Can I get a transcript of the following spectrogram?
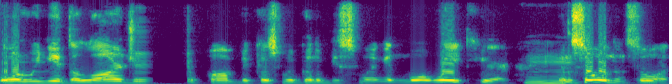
or we need the larger pump because we're going to be swinging more weight here Mhm. and so on and so on.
